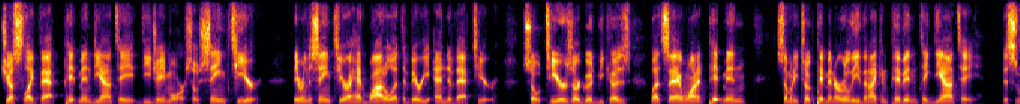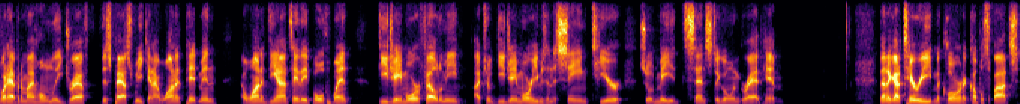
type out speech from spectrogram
just like that. Pittman, Diontae, DJ Moore. So same tier. They were in the same tier. I had Waddle at the very end of that tier. So tiers are good because let's say I wanted Pittman, somebody took Pittman early, then I can pivot and take Diontae. This is what happened in my home league draft this past weekend. I wanted Pittman. I wanted Diontae. They both went. DJ Moore fell to me. I took DJ Moore. He was in the same tier, so it made sense to go and grab him. Then I got Terry McLaurin a couple spots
